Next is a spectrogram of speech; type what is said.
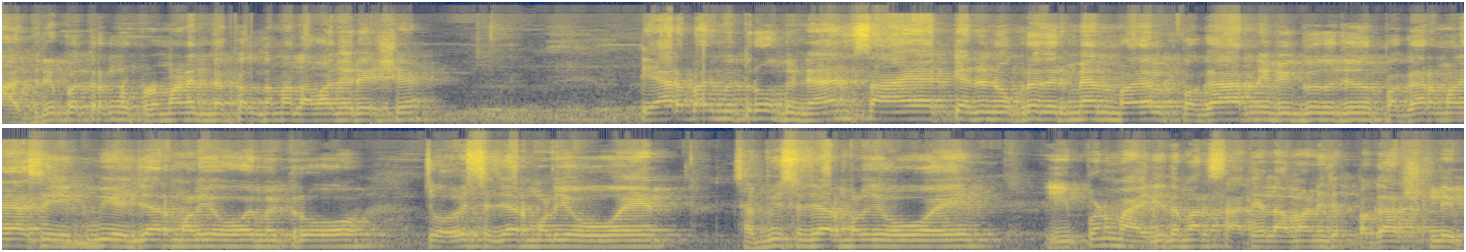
હાજરીપત્રકનું હાજરી પ્રમાણિત નકલ તમારે લાવવાની રહેશે. ત્યારબાદ મિત્રો જ્ઞાન સહાયક કે નોકરી દરમિયાન મળેલ પગારની વિગતો જો પગાર મળ્યા છે, એકવીસ હજાર મળ્યો હોય મિત્રો, ચોવીસ હજાર મળ્યો હોય, છવ્વીસ હજાર મળ્યો હોય એ પણ માહિતી તમારે સાથે લાવવાની છે પગાર સ્લિપ.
